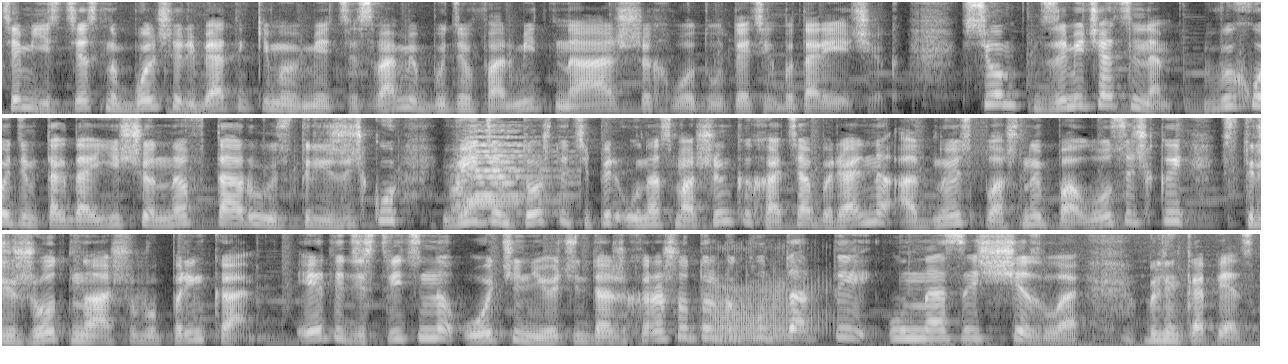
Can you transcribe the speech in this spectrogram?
тем, естественно, больше, ребятки, мы вместе с вами будем фармить наших вот, вот этих батареечек. Все, замечательно. Выходим тогда еще на вторую стрижечку. Видим то, что теперь у нас нас машинка хотя бы реально одной сплошной полосочкой стрижет нашего паренька. И это действительно очень и очень даже хорошо, только куда ты у нас исчезла? Блин, капец.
